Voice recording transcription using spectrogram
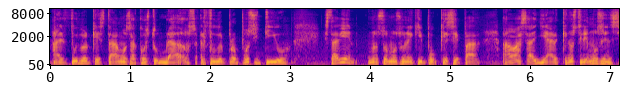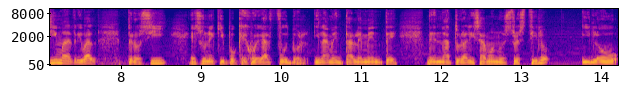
Al fútbol que estábamos acostumbrados, al fútbol propositivo. Está bien, no somos un equipo que sepa avasallar, que nos tiremos encima del rival, pero sí es un equipo que juega al fútbol y lamentablemente desnaturalizamos nuestro estilo y lo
